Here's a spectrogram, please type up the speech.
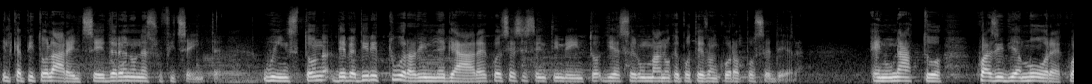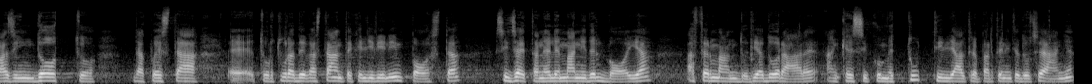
il capitolare e il cedere non è sufficiente. Winston deve addirittura rinnegare qualsiasi sentimento di essere umano che poteva ancora possedere. E in un atto quasi di amore, quasi indotto da questa eh, tortura devastante che gli viene imposta, si getta nelle mani del boia affermando di adorare, anch'essi come tutti gli altri appartenenti ad Oceania,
